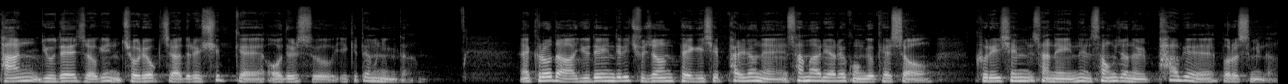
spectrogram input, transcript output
반유대적인 조력자들을 쉽게 얻을 수 있기 때문입니다. 그러다 유대인들이 주전 128년에 사마리아를 공격해서 그리심 산에 있는 성전을 파괴해 버렸습니다.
